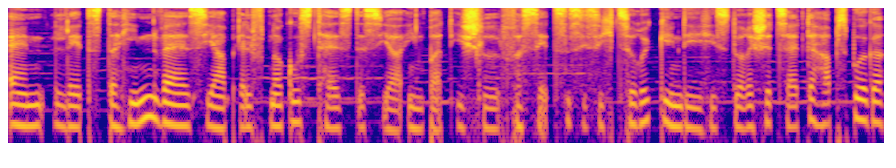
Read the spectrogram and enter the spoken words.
ein letzter Hinweis. Ja, ab 11. August heißt es ja in Bad Ischl, versetzen Sie sich zurück in die historische Zeit der Habsburger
